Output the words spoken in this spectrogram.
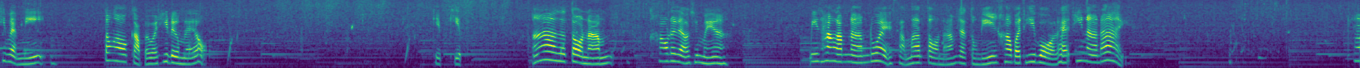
ที่แบบนี้ ต้องเอากลับไปไว้ที่เดิมแล้ว เก็บเก็บอ่าจะต่อน้ำ เข้าได้แล้วใช่ไหมอะ มีทางรับน้ำด้วยสามารถต่อน้ำจากตรงนี้เข้าไปที่บ่อและที่นาได้ ถ้า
